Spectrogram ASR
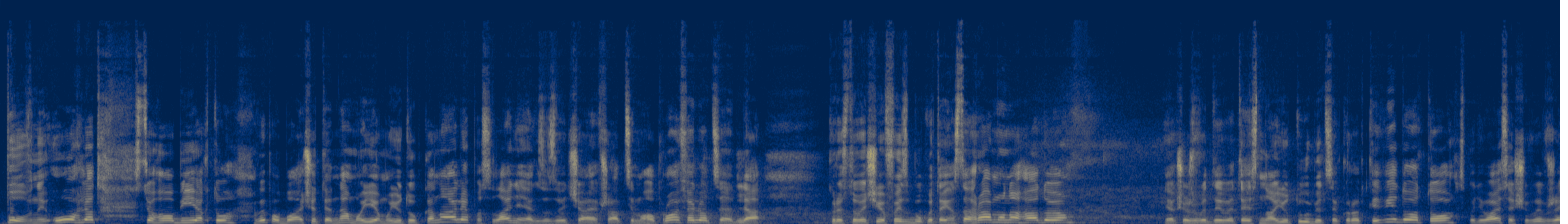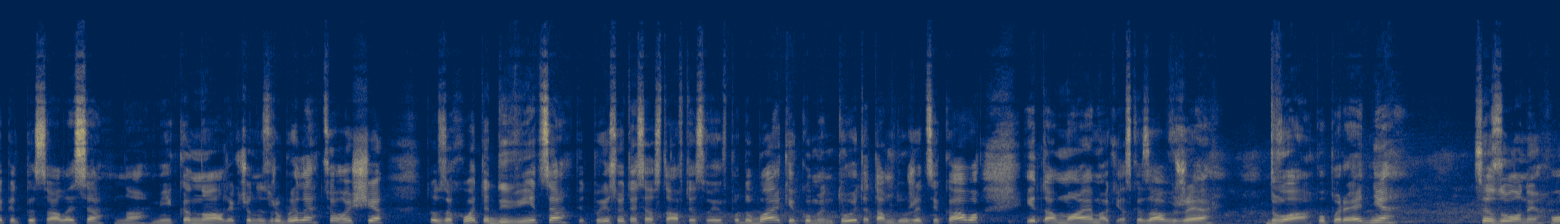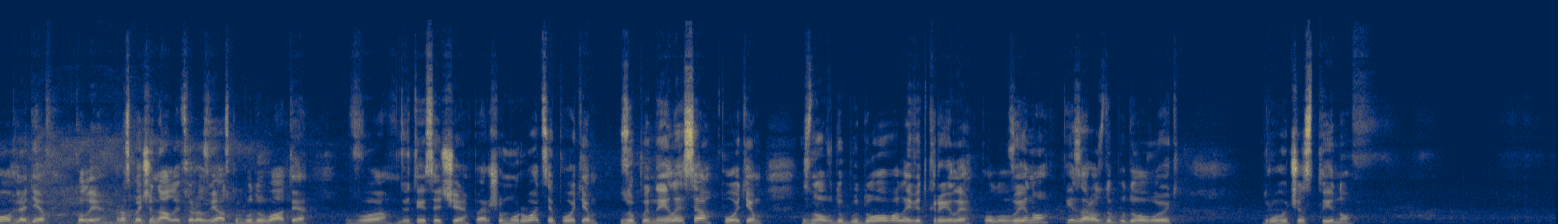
повний огляд з цього об'єкту ви побачите на моєму YouTube каналі. Посилання, як зазвичай, в шапці мого профілю. Це для користувачів Фейсбуку та Інстаграму. Нагадую. Якщо ж ви дивитесь на Ютубі це коротке відео, то сподіваюся, що ви вже підписалися на мій канал. Якщо не зробили цього ще, то заходьте, дивіться, підписуйтеся, ставте свої вподобайки, коментуйте. Там дуже цікаво. І там маємо, як я сказав, вже два попередні сезони оглядів, коли розпочинали цю розв'язку будувати в 2001 році. Потім зупинилися, потім знов добудовували, відкрили половину і зараз добудовують другу частину.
